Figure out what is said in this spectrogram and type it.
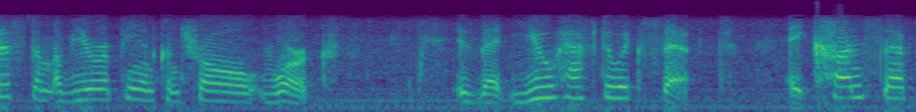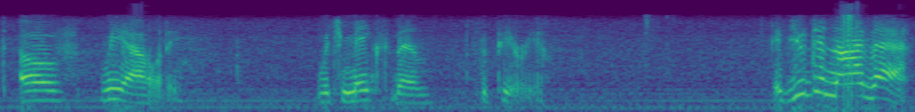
System of European control works is that you have to accept a concept of reality which makes them superior. If you deny that,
